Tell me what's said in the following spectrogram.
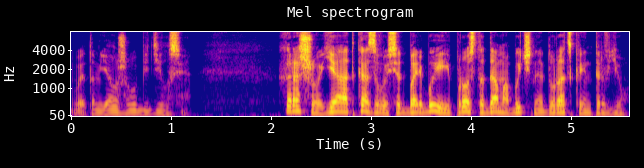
В этом я уже убедился. Хорошо, я отказываюсь от борьбы и просто дам обычное дурацкое интервью».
